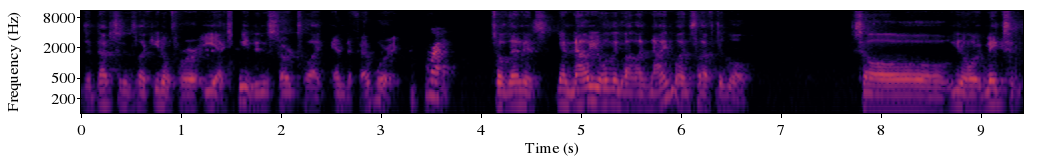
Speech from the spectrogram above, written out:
deductions, like you know, for EXP didn't start till like end of February. right. So then it's then now you only got like nine months left to go. So you know it makes it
